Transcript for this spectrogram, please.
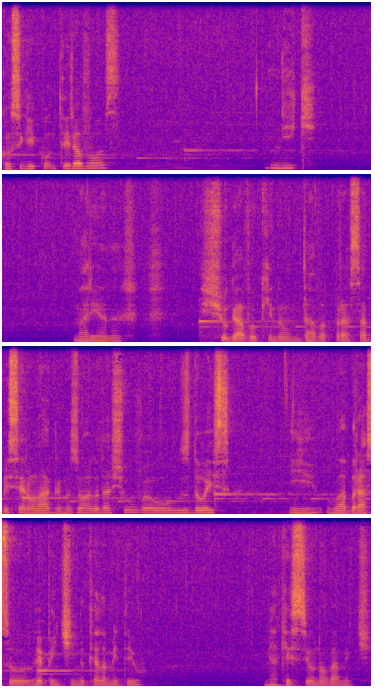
Consegui conter a voz. Nick. Mariana enxugava o que não dava para saber se eram lágrimas ou água da chuva ou os dois. E o abraço repentino que ela me deu me aqueceu novamente.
